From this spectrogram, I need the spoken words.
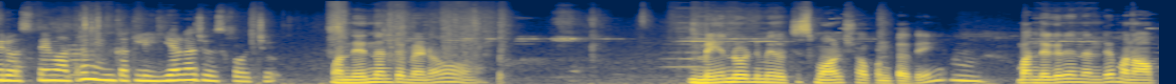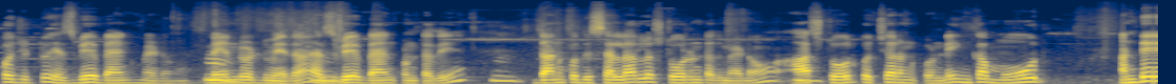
మీరు వస్తే మాత్రం ఇంకా క్లియర్గా చూసుకోవచ్చు. మనది ఏంటంటే మేడం మెయిన్ రోడ్ మీద వచ్చి స్మాల్ షాప్ ఉంటుంది. మన దగ్గర ఏంటంటే మన opposite SBI bank madam. Main road మీద ఎస్బీఐ బ్యాంక్ ఉంటుంది. దాని కొద్ది సెల్లర్లో స్టోర్ ఉంటుంది మేడం. ఆ స్టోర్కి వచ్చారనుకోండి ఇంకా మోర్ అంటే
